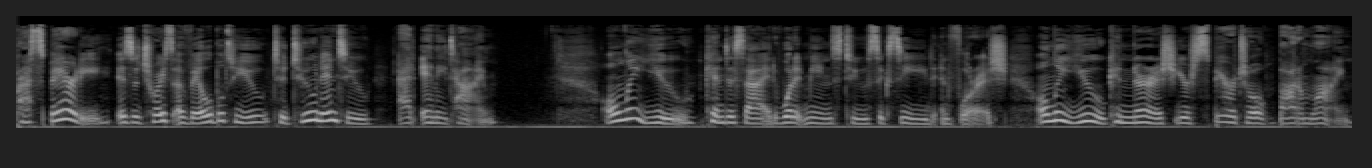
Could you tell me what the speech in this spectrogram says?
Prosperity is a choice available to you to tune into at any time. Only you can decide what it means to succeed and flourish. Only you can nourish your spiritual bottom line.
